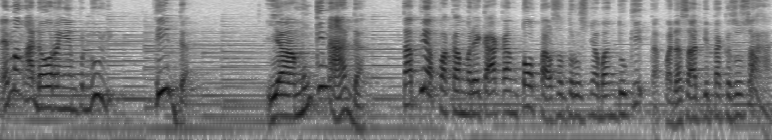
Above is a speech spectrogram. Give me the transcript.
emang ada orang yang peduli? Tidak. Ya mungkin ada. Tapi apakah mereka akan total seterusnya bantu kita pada saat kita kesusahan?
